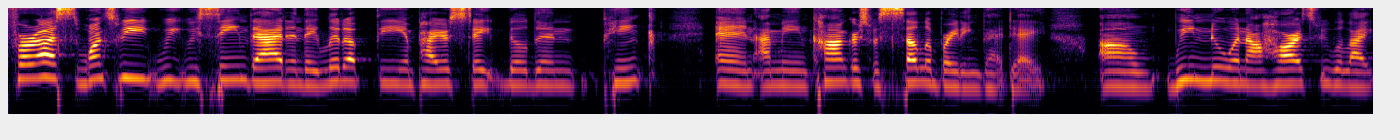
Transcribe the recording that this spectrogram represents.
for us, once we, we we seen that and they lit up the Empire State Building pink, and I mean Congress was celebrating that day um, we knew in our hearts we were like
